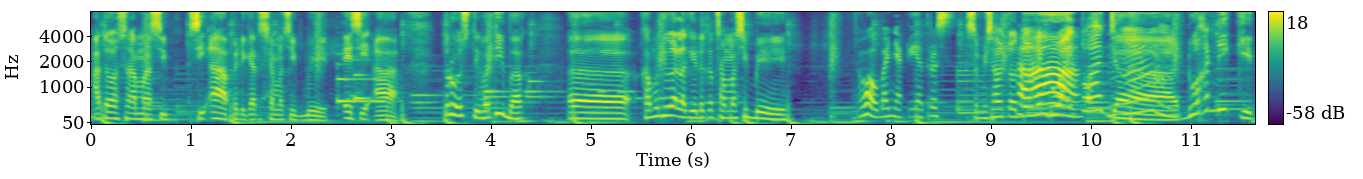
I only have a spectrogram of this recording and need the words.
atau sama si si A PDKT sama si B, eh si A, terus tiba-tiba eh, kamu juga lagi deket sama si B, Wow banyak ya terus. semisal contoh kan Ah. dua itu aja, dua kan dikit,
